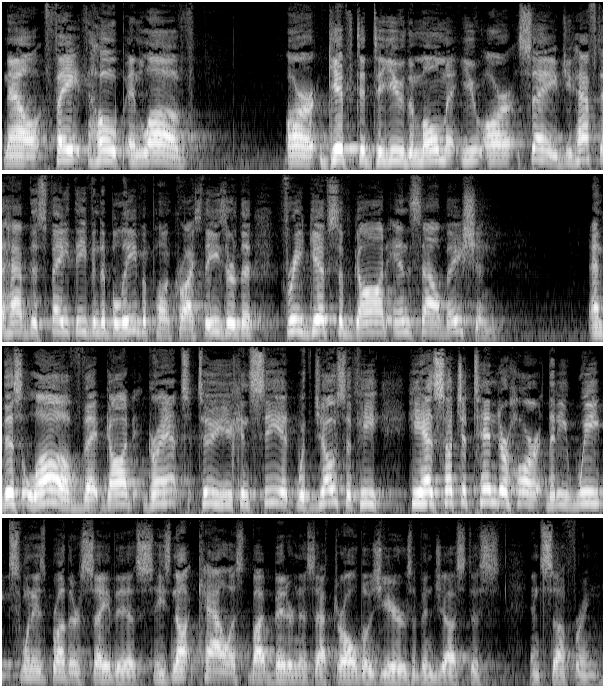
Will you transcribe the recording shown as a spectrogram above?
Now, faith, hope, and love are gifted to you the moment you are saved. You have to have this faith even to believe upon Christ. These are the free gifts of God in salvation. And this love that God grants to you, you can see it with Joseph. He, he has such a tender heart that he weeps when his brothers say this. He's not calloused by bitterness after all those years of injustice and suffering.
